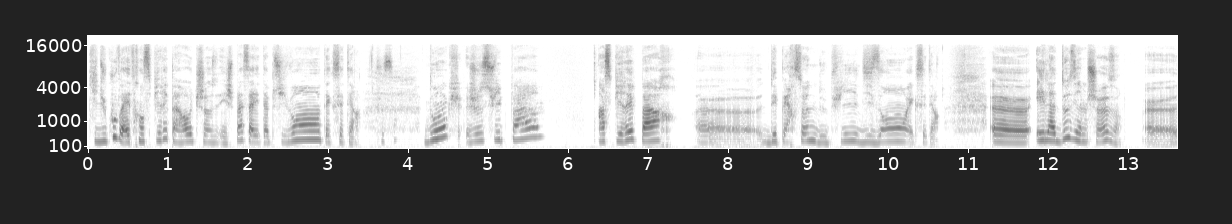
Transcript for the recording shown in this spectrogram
qui du coup va être inspirée par autre chose. Et je passe à l'étape suivante, etc. Ça. Donc, je ne suis pas inspirée par euh, des personnes depuis 10 ans, etc. Euh, et la deuxième chose, euh,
